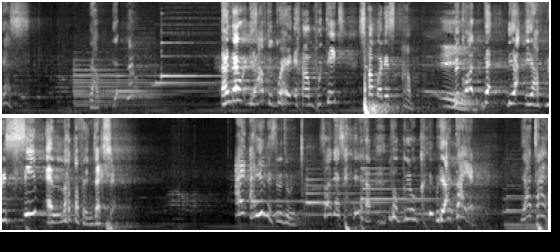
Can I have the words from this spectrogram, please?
Yes. We have- yeah, no. And then they have to go ahead and amputate somebody's arm. Because they, they, they have received a lot of injection. Are, are you listening to me? So they say, "Yeah, look, look, we are tired. We are tired.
